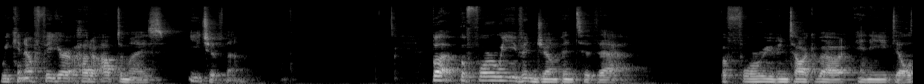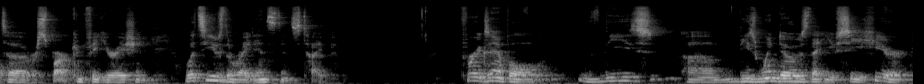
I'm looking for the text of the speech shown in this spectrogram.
we can now figure out how to optimize each of them. But before we even jump into that, before we even talk about any Delta or Spark configuration, let's use the right instance type. For example, these, um, these windows that you see here,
